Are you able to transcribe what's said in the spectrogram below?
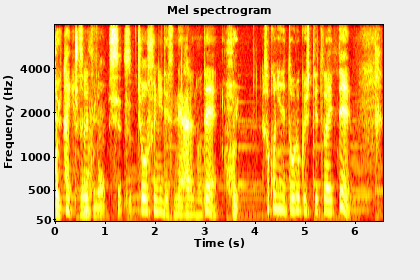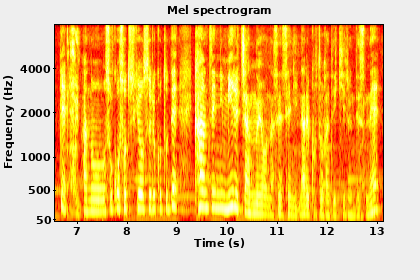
はい。はい調布の施設。調布にですねあるのではいそこにね登録していただいてではい。あのそこを卒業することで完全にミルちゃんのような先生になることができるんですね。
